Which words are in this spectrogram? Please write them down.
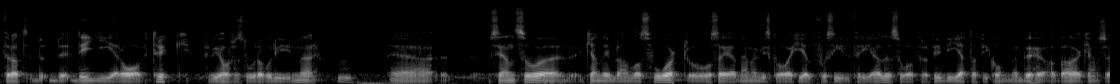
För att det, det ger avtryck, för vi har så stora volymer. Mm. Eh, sen så kan det ibland vara svårt att säga att vi ska vara helt fossilfria eller så, för att vi vet att vi kommer behöva kanske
